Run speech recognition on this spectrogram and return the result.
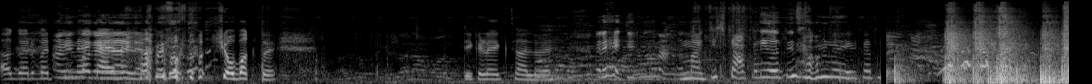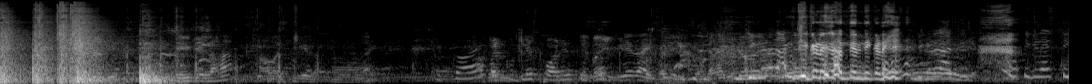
अगरबत्ती नाही काय नाही. आम्ही फक्त शो बघतोय. तिकडे एक चालू आहे. अरे ह्याची माझीच टाकली होती जाम नाही तिकडे जातील तिकडे. श्रावणी ते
